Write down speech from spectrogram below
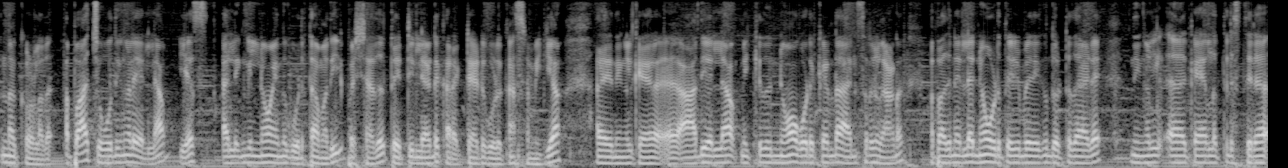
എന്നൊക്കെ ഉള്ളത്. അപ്പോൾ ആ ചോദ്യങ്ങളെല്ലാം യെസ് അല്ലെങ്കിൽ നോ എന്ന് കൊടുത്താൽ മതി. പക്ഷേ അത് തെറ്റില്ലാണ്ട് കറക്റ്റായിട്ട് കൊടുക്കാൻ ശ്രമിക്കുക. അതായത് നിങ്ങൾക്ക് ആദ്യമെല്ലാം മിക്കതും നോ കൊടുക്കേണ്ട ആൻസറുകളാണ് അപ്പോൾ അതിനെല്ലാം നോ കൊടുത്തു കഴിയുമ്പോഴേക്കും തൊട്ട് താഴെ നിങ്ങൾ കേരളത്തിൽ സ്ഥിര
